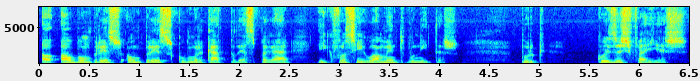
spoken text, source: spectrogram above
ao, ao, bom preço, a um preço que o mercado pudesse pagar e que fossem igualmente bonitas. Porque coisas feias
